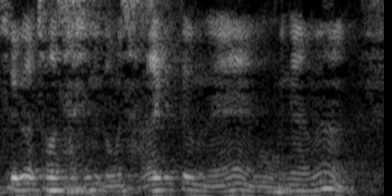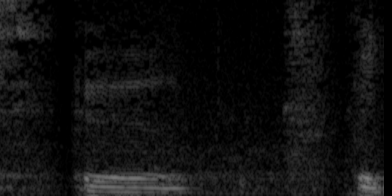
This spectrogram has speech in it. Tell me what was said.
제가 저 자신을 너무 잘 알기 때문에 왜냐하면 그, 그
